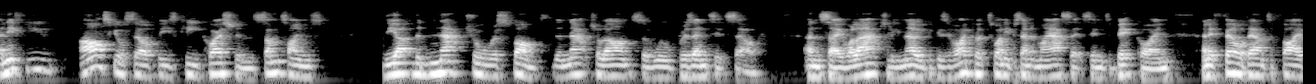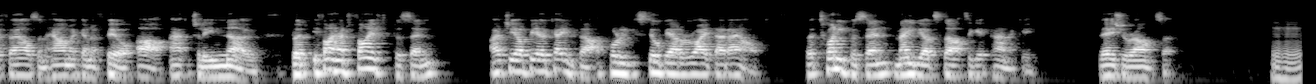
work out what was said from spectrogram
And if you ask yourself these key questions. Sometimes the uh, the natural response, the natural answer will present itself and say, well, actually, no, because if I put 20% of my assets into Bitcoin and it fell down to 5,000, how am I going to feel? Ah, actually, no. But if I had 5%, actually, I'd be okay with that. I'd probably still be able to ride that out. But 20%, maybe I'd start to get panicky. There's your answer. Mm-hmm.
